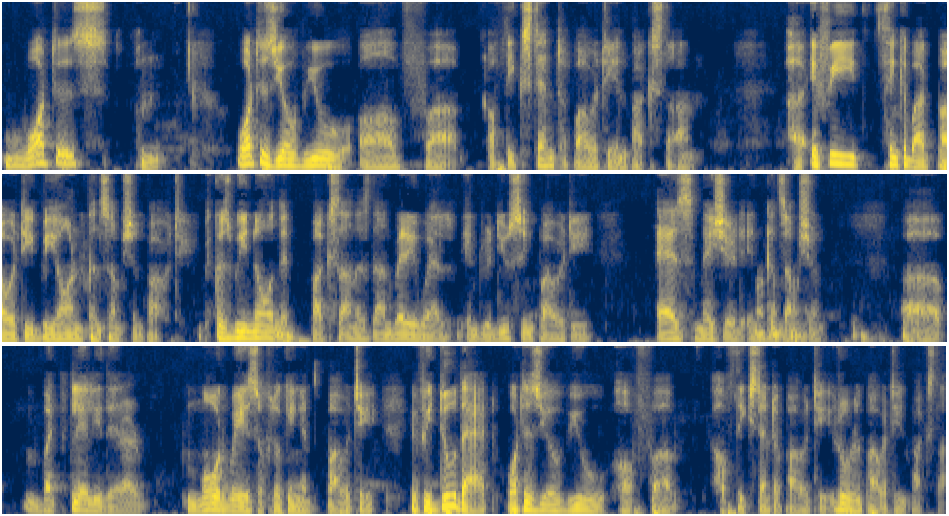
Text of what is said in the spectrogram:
what is um, what is your view of uh, of the extent of poverty in Pakistan? Uh, if we think about poverty beyond consumption poverty, because we know that Pakistan has done very well in reducing poverty as measured in consumption. Uh, but clearly, there are more ways of looking at poverty. If we do that, what is your view of uh, of the extent of poverty, rural poverty in Pakistan?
